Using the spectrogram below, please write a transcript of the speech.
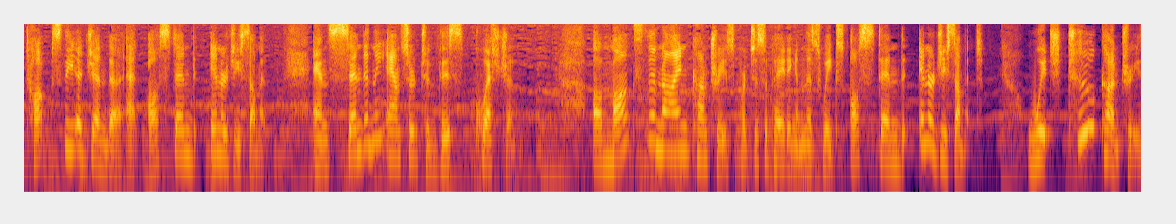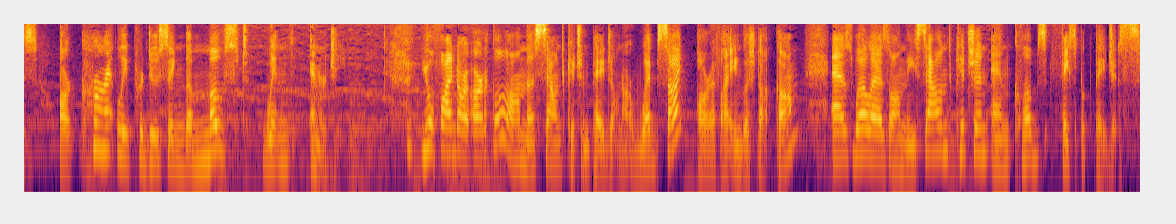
tops the agenda at Ostend Energy Summit, and send in the answer to this question. Amongst the nine countries participating in this week's Ostend Energy Summit, which two countries are currently producing the most wind energy? You'll find our article on the Sound Kitchen page on our website, rfienglish.com, as well as on the Sound Kitchen and Club's Facebook pages.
